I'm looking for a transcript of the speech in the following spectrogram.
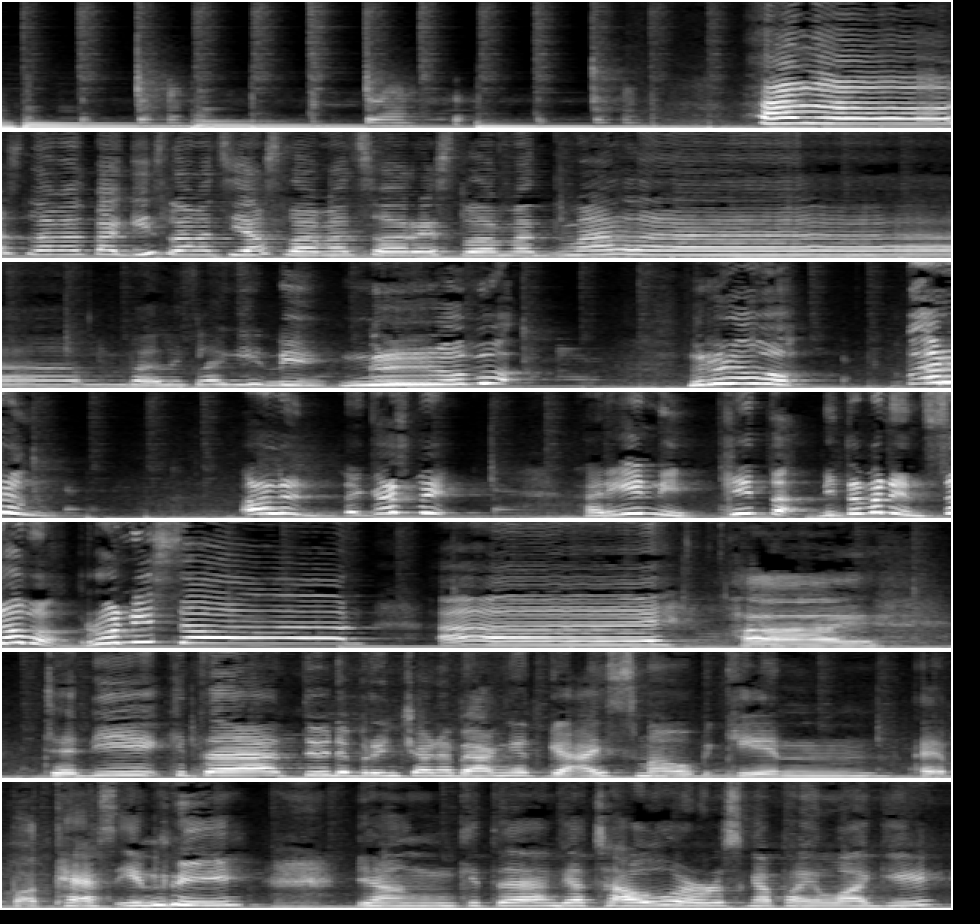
Halo, selamat pagi, selamat siang, selamat sore, selamat malam. Balik lagi di Ngerobok. Ngerobok bareng Allen Legaspi. Hari ini kita ditemenin sama Ronisan. Hai. Hai. Jadi kita tuh udah berencana banget guys mau bikin eh, podcast ini yang kita nggak tahu harus ngapain lagi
